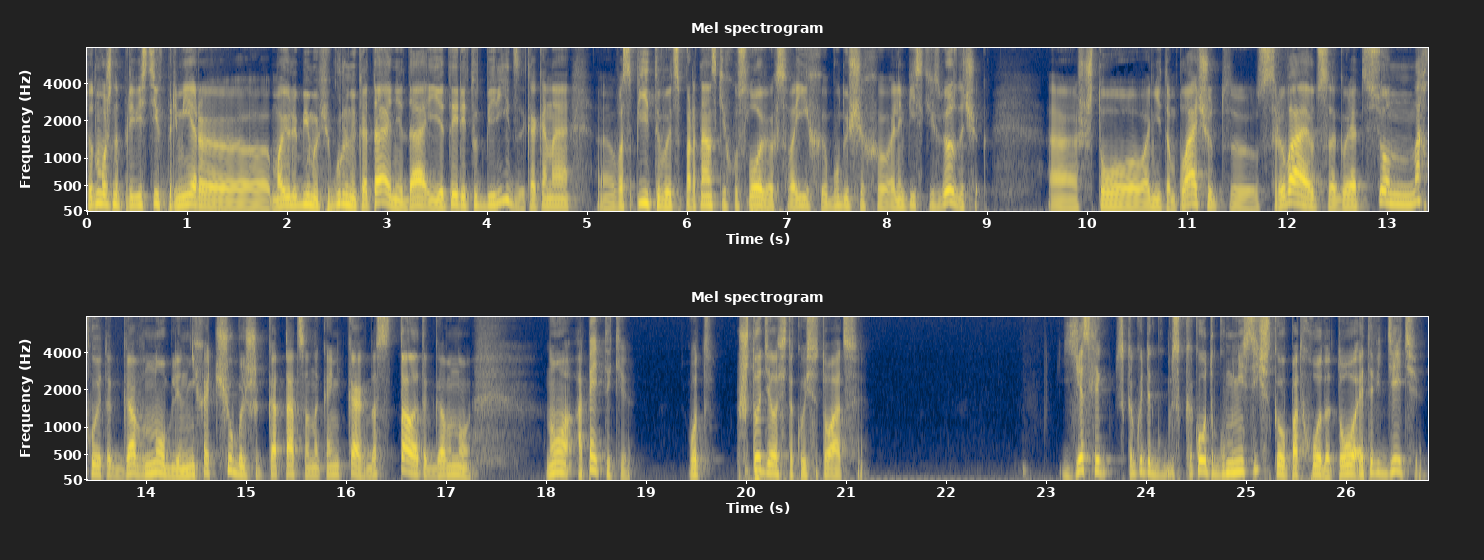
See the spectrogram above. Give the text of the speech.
Тут можно привести в пример э, мою любимую фигуру на катании, да, и Этери Тутберидзе, как она э, воспитывает в спартанских условиях своих будущих олимпийских звездочек, э, что они там плачут, срываются, говорят, все, нахуй это говно, блин, не хочу больше кататься на коньках, достал это говно. Но опять-таки, вот что делать в такой ситуации? Если с, с какого-то гуманистического подхода, то это ведь дети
